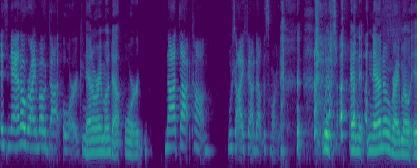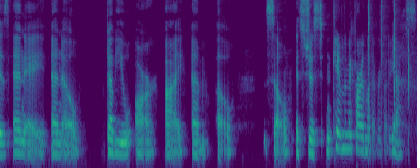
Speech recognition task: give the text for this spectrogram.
It's nanowrimo.org, nanowrimo.org, not dot .com, which I found out this morning. which and NaNoWriMo is N A N O W R I M O. So it's just Caitlin McFarland let everybody. yes,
